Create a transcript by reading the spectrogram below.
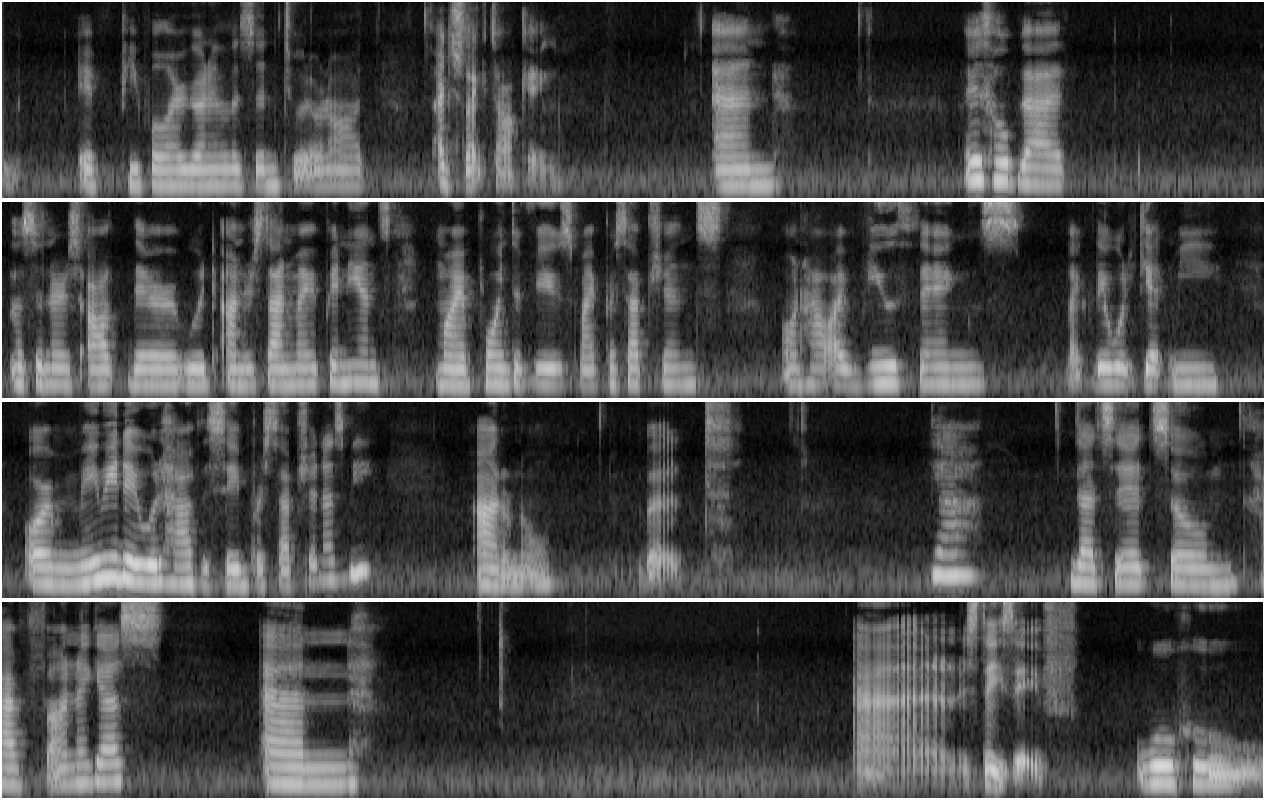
if people are gonna listen to it or not. I just like talking. And I just hope that listeners out there would understand my opinions, my point of views, my perceptions on how I view things. Like they would get me, or maybe they would have the same perception as me. I don't know. But yeah, that's it. So um, have fun, I guess. And and stay safe. Woohoo.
